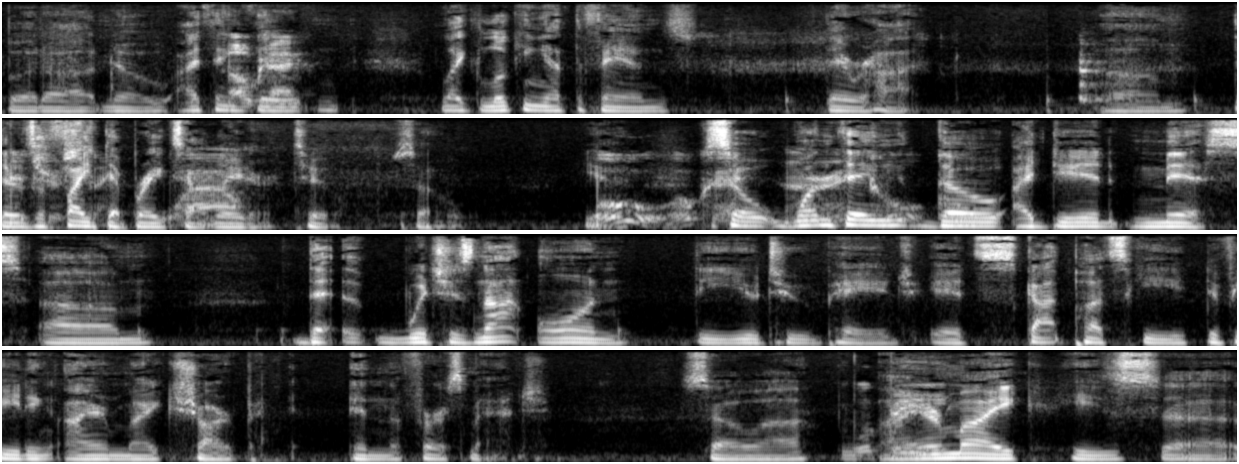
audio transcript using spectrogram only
But uh, no, I think they, like looking at the fans, they were hot. Um, there's a fight that breaks out later too. So, yeah. Ooh, okay. So one right, thing cool, cool. though I did miss, um, that which is not on the YouTube page. It's Scott Putski defeating Iron Mike Sharpe in the first match. So uh, Iron Mike, he's uh,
